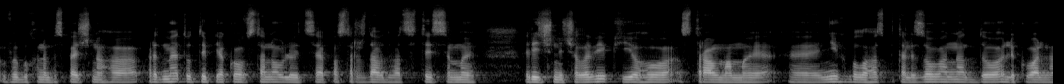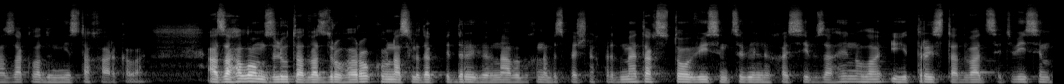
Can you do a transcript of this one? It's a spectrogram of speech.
вибухонебезпечного предмету, тип якого встановлюється, постраждав 27-річний чоловік. Його з травмами е, ніг було госпіталізовано до лікувального закладу міста Харкова. А загалом з лютого 22 року, внаслідок підривів на вибухонебезпечних предметах, 108 цивільних осіб загинуло і 328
